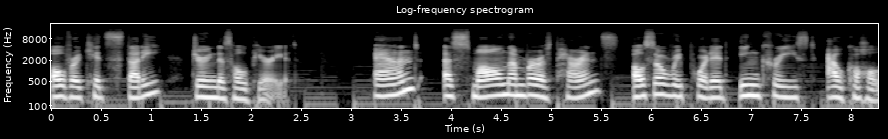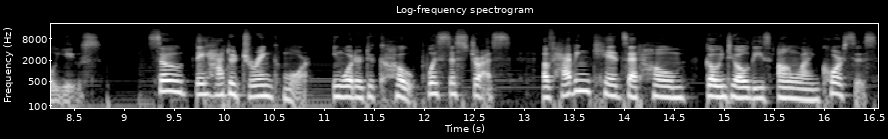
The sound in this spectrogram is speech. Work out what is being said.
over kids' study during this whole period. And a small number of parents also reported increased alcohol use. So they had to drink more in order to cope with the stress of having kids at home going to all these online courses.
